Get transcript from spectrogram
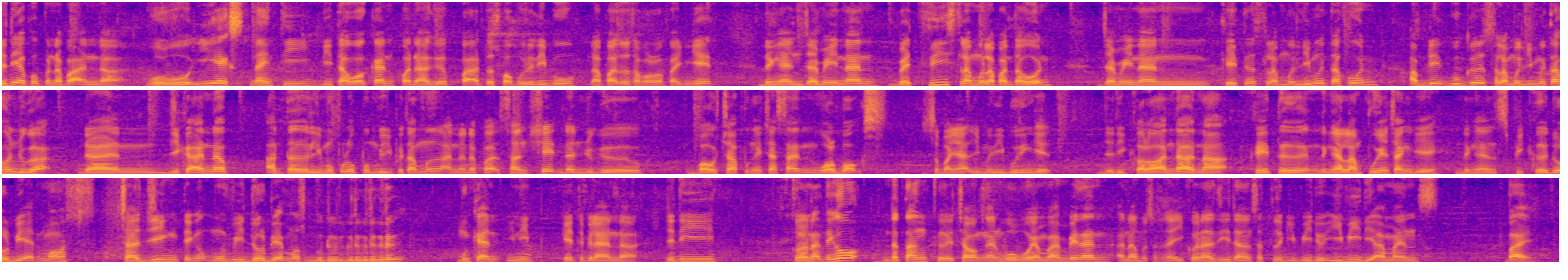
Jadi apa pendapat anda? Volvo EX90 ditawarkan pada harga RM440,888 dengan jaminan bateri selama 8 tahun, jaminan kereta selama 5 tahun, update Google selama 5 tahun juga dan jika anda antara 50 pembeli pertama anda dapat sunshade dan juga voucher pengecasan wallbox sebanyak RM5,000. Jadi kalau anda nak kereta dengan lampu yang canggih, dengan speaker Dolby Atmos, charging tengok movie Dolby Atmos, mungkin ini kereta pilihan anda. Jadi kalau nak tengok, datang ke cawangan Volvo yang berhampiran. Anda bersama saya Iko Nazi dalam satu lagi video EV di Amans. Bye.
